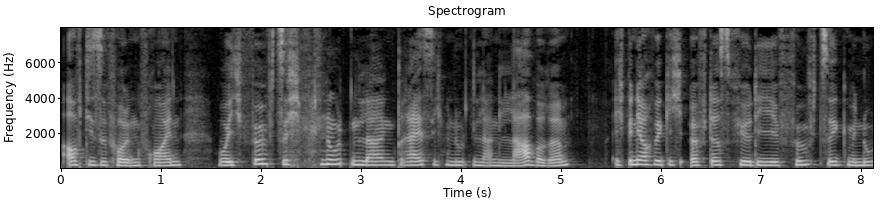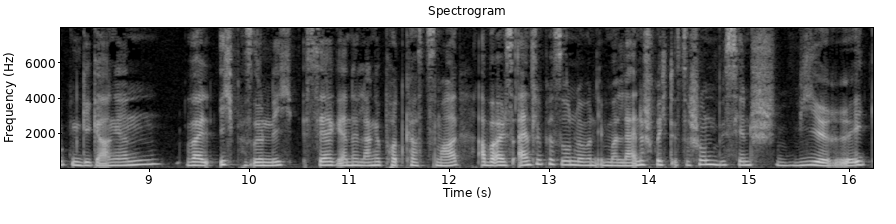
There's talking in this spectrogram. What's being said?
auf diese Folgen freuen, wo ich 50 Minuten lang, 30 Minuten lang labere. Ich bin ja auch wirklich öfters für die 50 Minuten gegangen, weil ich persönlich sehr gerne lange Podcasts mag. Aber als Einzelperson, wenn man eben alleine spricht, ist es schon ein bisschen schwierig,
